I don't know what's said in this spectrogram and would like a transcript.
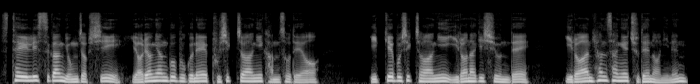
스테인리스강 용접 시 열영양부 부근의 부식 저항이 감소되어 입계 부식 저항이 일어나기 쉬운데 이러한 현상의 주된 원인은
